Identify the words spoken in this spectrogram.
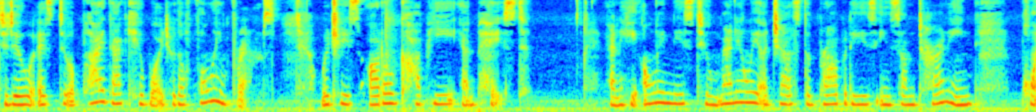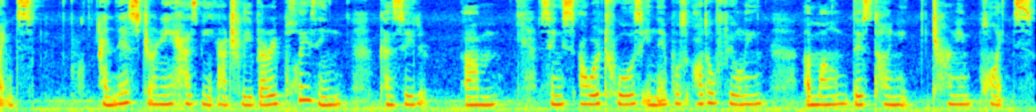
to do is to apply that cuboid to the following frames, which is auto copy and paste. And he only needs to manually adjust the properties in some turning points and this journey has been actually very pleasing consider, um, since our tools enables autofilling among these tiny turning points.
